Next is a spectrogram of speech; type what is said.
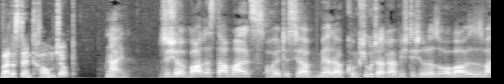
War das dein Traumjob? Nein, Sicher war das damals, heute ist ja mehr der Computer da wichtig oder so, aber es war,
